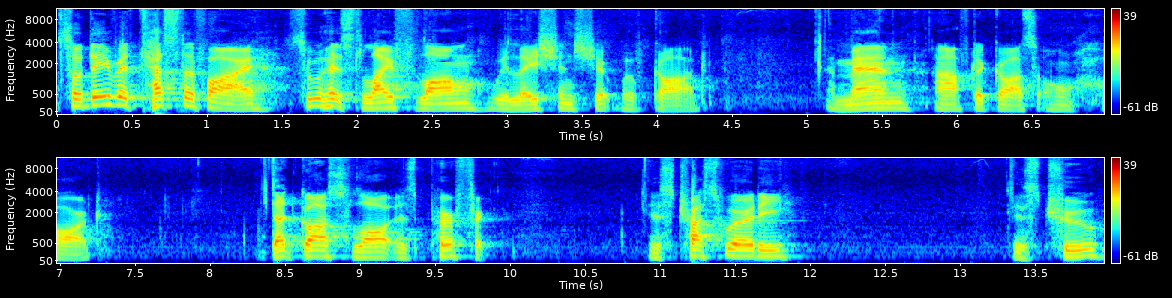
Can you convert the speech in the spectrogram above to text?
So David testified through his lifelong relationship with God, a man after God's own heart, that God's law is perfect, is trustworthy, is true.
